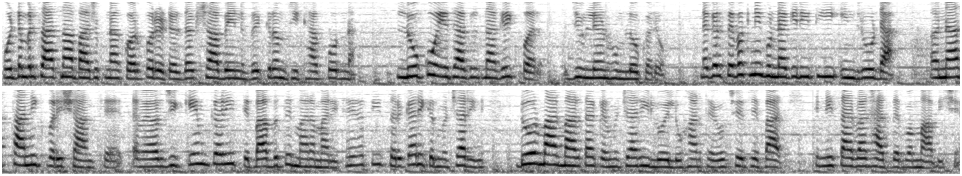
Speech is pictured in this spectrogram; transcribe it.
વોર્ડ નંબર સાતના ભાજપના કોર્પોરેટર દક્ષાબેન વિક્રમજી ઠાકોરના લોકોએ જાગૃત નાગરિક પર જીવલેણ હુમલો કર્યો. નગરસેવકની ગુંડાગીરીથી ઇન્દ્રોડા ના સ્થાનિક પરેશાન છે. તમે અરજી કેમ કરી તે બાબતે મારામારી થઈ હતી. સરકારી કર્મચારીને ડોર માર મારતા કર્મચારી લોહી લુહાણ થયો છે, જે બાદ તેમની સારવાર હાથ ધરવામાં આવી છે.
